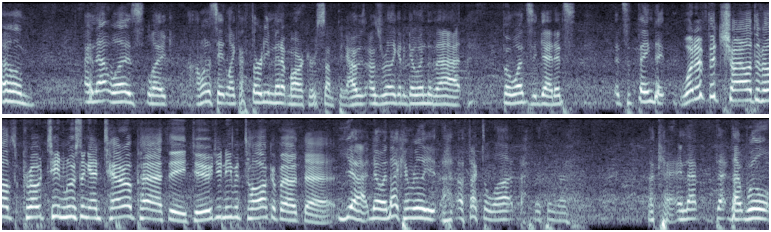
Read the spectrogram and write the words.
Um, and that was like I want to say like the 30 minute mark or something. I was I was really gonna go into that, but once again, it's it's a thing that What if the child develops protein losing enteropathy, dude? You didn't even talk about that. yeah no, and that can really affect a lot within the. Okay, and that that that will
